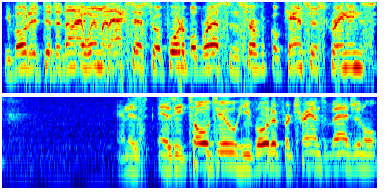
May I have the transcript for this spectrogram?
He voted to deny women access to affordable breast and cervical cancer screenings, and as, as he told you, he voted for transvaginal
